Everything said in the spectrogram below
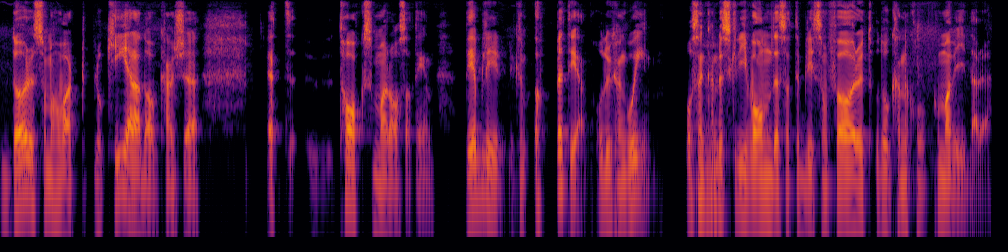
dörr som har varit blockerad av kanske ett tak som har rasat in, det blir liksom öppet igen och du kan gå in. Och sen kan Mm. du skriva om det så att det blir som förut och då kan du kom- komma vidare.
